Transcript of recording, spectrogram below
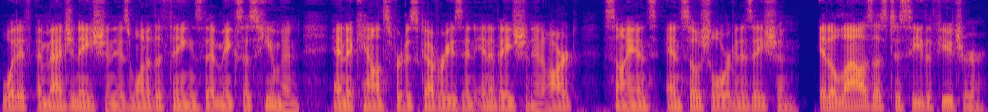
what if imagination is one of the things that makes us human and accounts for discoveries and innovation in art, science, and social organization. It allows us to see the future.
